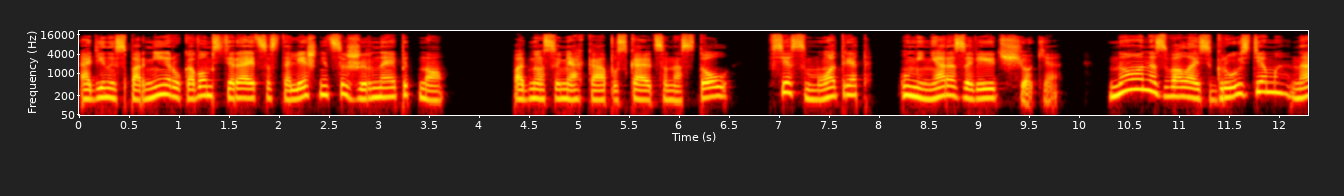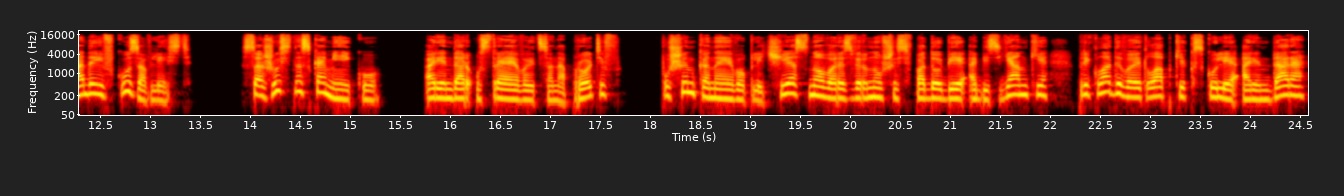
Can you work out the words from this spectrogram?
Один из парней рукавом стирает со столешницы жирное пятно. Подносы мягко опускаются на стол, все смотрят, у меня розовеют щеки. Но назвалась груздем, надо и в кузов лезть. Сажусь на скамейку. Арендар устраивается напротив. Пушинка на его плече, снова развернувшись в подобие обезьянки, прикладывает лапки к скуле Арендара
